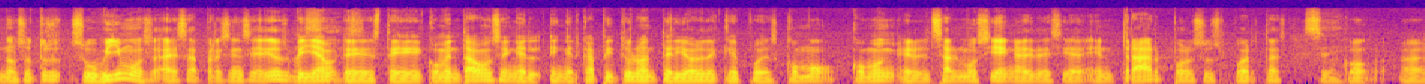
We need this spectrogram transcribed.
nosotros subimos a esa presencia de Dios. Veíamos, es. este, comentábamos en el, en el capítulo anterior de que pues como, como en el Salmo 100 ahí decía, entrar por sus puertas Sí. con, ah,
